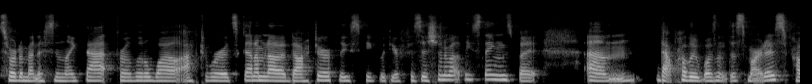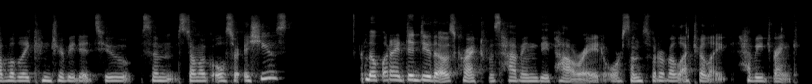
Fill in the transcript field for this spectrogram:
sort of medicine like that for a little while afterwards. Again, I'm not a doctor. Please speak with your physician about these things, but um, that probably wasn't the smartest, probably contributed to some stomach ulcer issues. But what I did do that was correct was having the Powerade or some sort of electrolyte heavy drink.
